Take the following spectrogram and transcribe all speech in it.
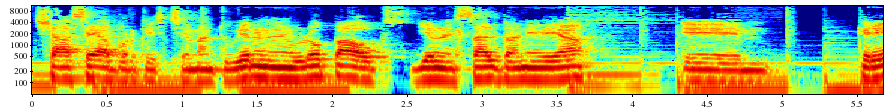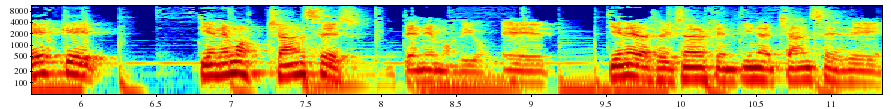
ya sea porque se mantuvieron en Europa o dieron el salto a NBA, eh, ¿crees que tenemos chances? Tenemos, digo, eh, ¿tiene la selección argentina chances de,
